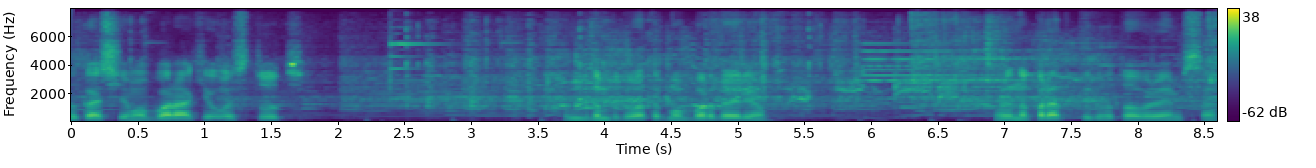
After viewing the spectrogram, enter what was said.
Викачуємо бараків ось тут. Будемо будувати бомбардирів. Вже наперед підготовлюємося.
